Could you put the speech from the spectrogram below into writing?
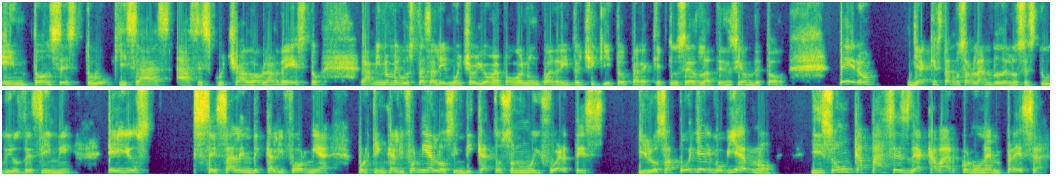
Entonces tú quizás has escuchado hablar de esto. A mí no me gusta salir mucho, yo me pongo en un cuadrito chiquito para que tú seas la atención de todo. Pero ya que estamos hablando de los estudios de cine, ellos se salen de California porque en California los sindicatos son muy fuertes y los apoya el gobierno y son capaces de acabar con una empresa.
